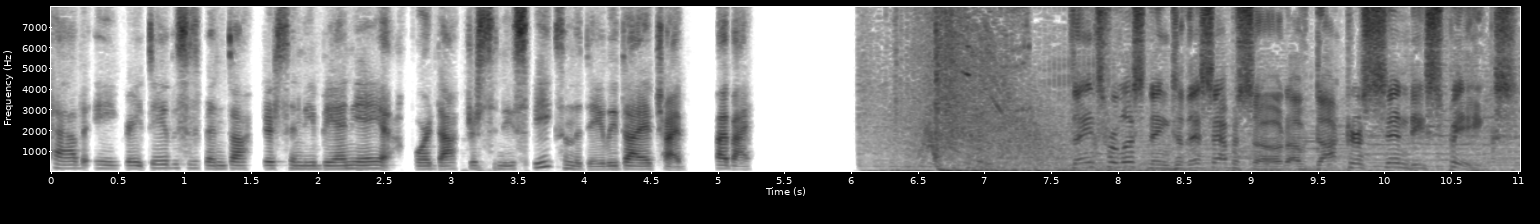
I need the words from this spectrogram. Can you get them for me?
have a great day. This has been Dr. Cindy Banyai for Dr. Cindy Speaks and the Daily Diatribe. Bye bye. Thanks for listening to this episode of Dr. Cindy Speaks.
